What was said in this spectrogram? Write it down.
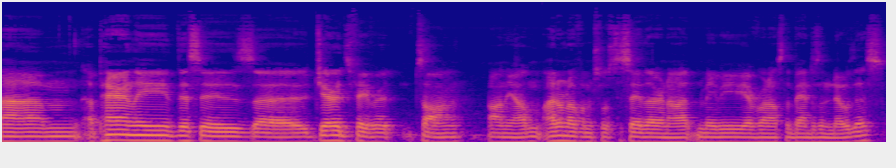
Um, apparently, this is uh, Jared's favorite song on the album. I don't know if I'm supposed to say that or not. Maybe everyone else in the band doesn't know this,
